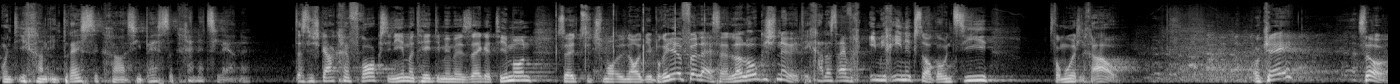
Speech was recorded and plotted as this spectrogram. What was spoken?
Und ich habe Interesse gehabt, sie besser kennenzulernen. Das ist gar keine Frage. Niemand hätte mir sagen Timon, solltest du mal noch die Briefe lesen? Logisch nicht. Ich habe das einfach in mich hineingesogen. Und sie vermutlich auch. Okay? So,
